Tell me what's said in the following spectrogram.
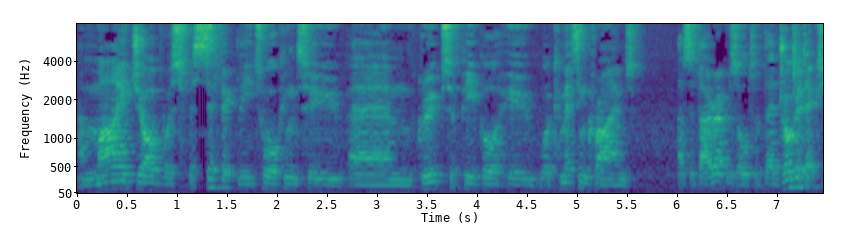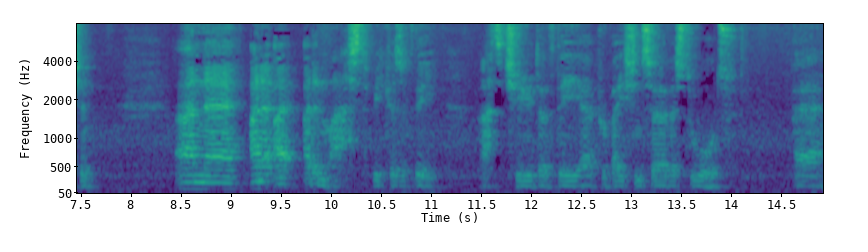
And my job was specifically talking to um, groups of people who were committing crimes as a direct result of their drug addiction. And, uh, and I, I didn't last because of the attitude of the uh, probation service towards uh,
